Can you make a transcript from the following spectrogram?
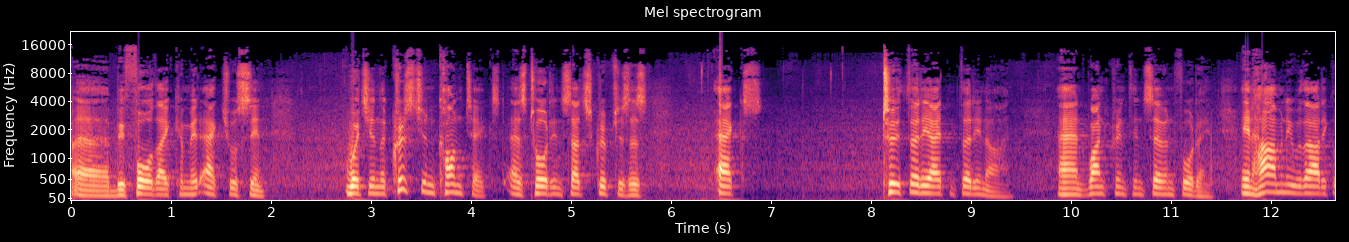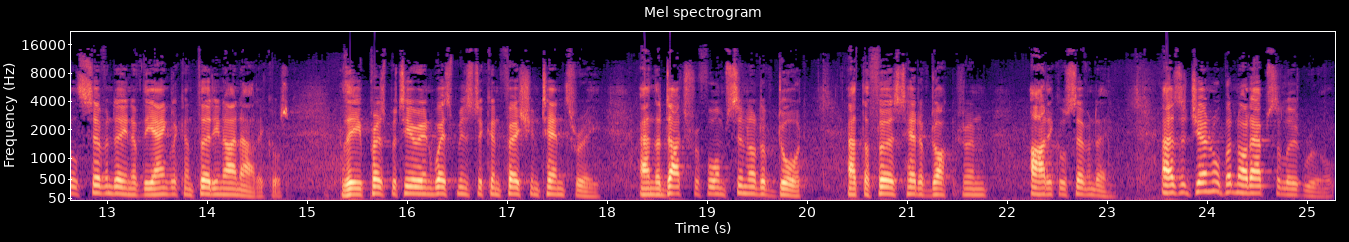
uh, before they commit actual sin, which in the Christian context, as taught in such scriptures as Acts 2:38 and 39, and 1 Corinthians 7:14, in harmony with Article 17 of the Anglican 39 Articles, the Presbyterian Westminster Confession 10.3, and the Dutch Reformed Synod of Dort at the first head of doctrine, Article 17. As a general but not absolute rule,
